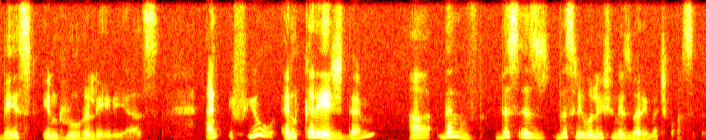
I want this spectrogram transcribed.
based in rural areas, and if you encourage them, uh, then this is this revolution is very much possible.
